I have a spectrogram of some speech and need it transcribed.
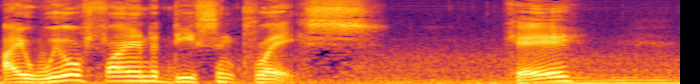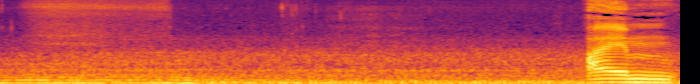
I will find a decent place. Okay? I'm.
